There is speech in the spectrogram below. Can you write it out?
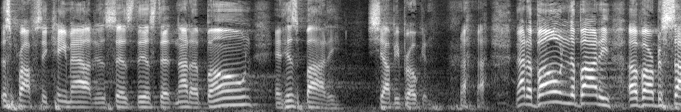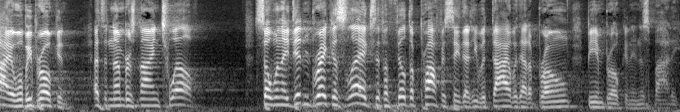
This prophecy came out and it says this that not a bone in his body shall be broken. not a bone in the body of our Messiah will be broken. That's in Numbers 9 12. So when they didn't break his legs, it fulfilled the prophecy that he would die without a bone being broken in his body.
